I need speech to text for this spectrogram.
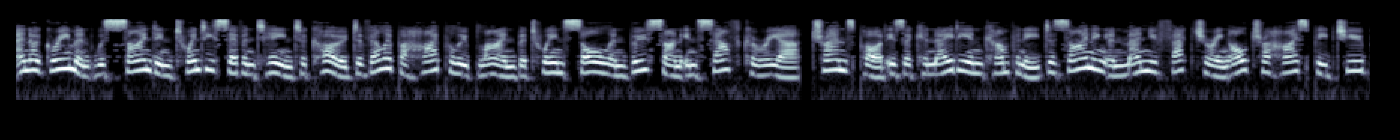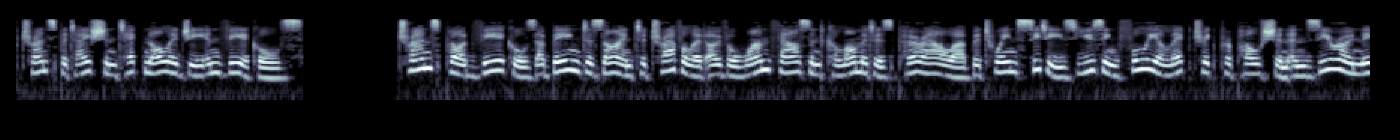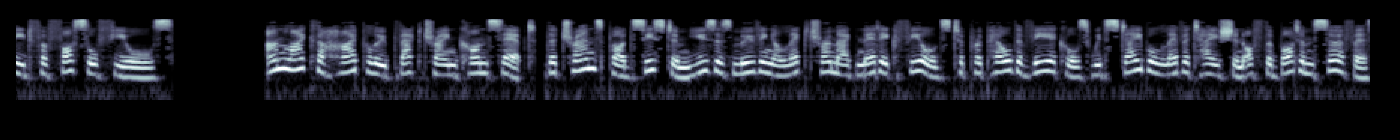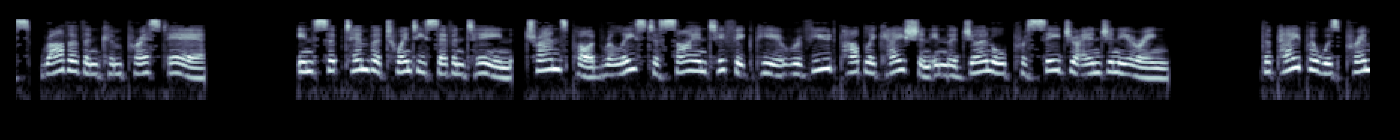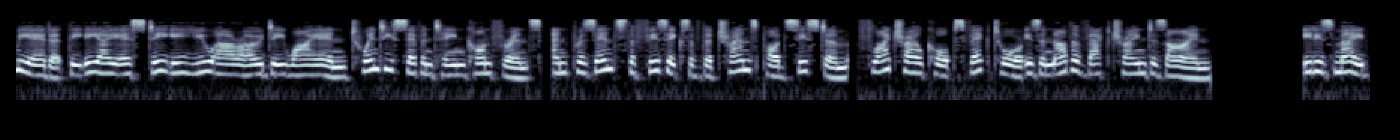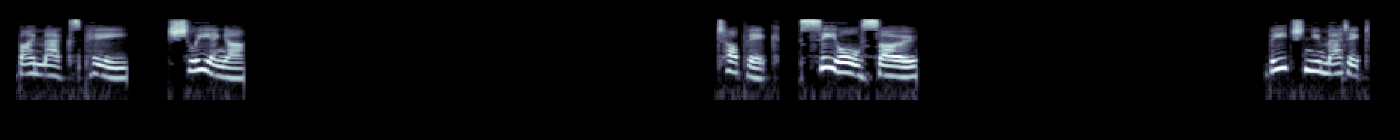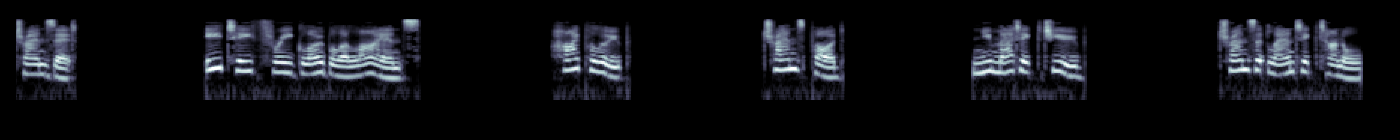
An agreement was signed in 2017 to co-develop a Hyperloop line between Seoul and Busan in South Korea. Transpod is a Canadian company designing and manufacturing ultra-high-speed tube transportation technology and vehicles. Transpod vehicles are being designed to travel at over 1,000 km per hour between cities using fully electric propulsion and zero need for fossil fuels. Unlike the Hyperloop Vactrain concept, the Transpod system uses moving electromagnetic fields to propel the vehicles with stable levitation off the bottom surface, rather than compressed air. In September 2017, Transpod released a scientific peer-reviewed publication in the journal Procedia Engineering. The paper was premiered at the EASDEURODYN 2017 conference, and presents the physics of the Transpod system. Flytrailcorp's Vector is another Vactrain design. It is made by Max P. Schlienger. Topic. See also Beach pneumatic transit ET3 Global Alliance Hyperloop Transpod Pneumatic tube Transatlantic tunnel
